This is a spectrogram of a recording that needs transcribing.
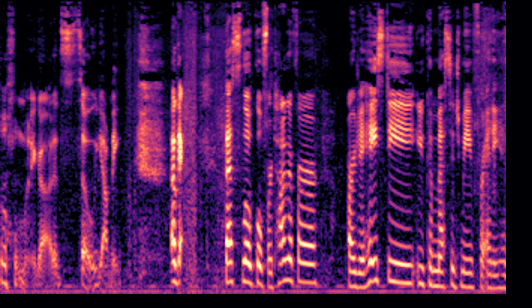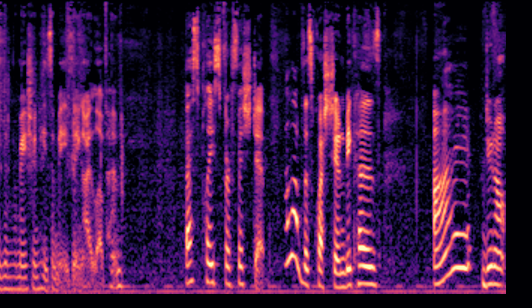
Oh my god, it's so yummy. Okay, best local photographer, RJ Hasty. You can message me for any of his information. He's amazing. I love him. Best place for fish dip. I love this question because I do not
